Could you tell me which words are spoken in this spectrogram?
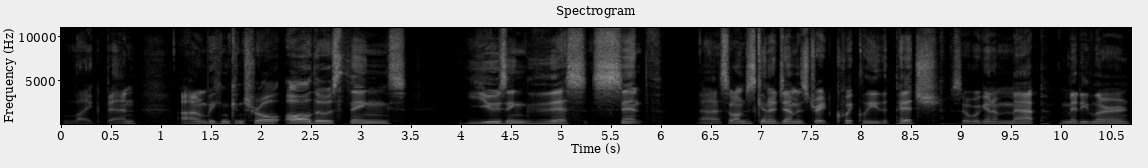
like Ben. And we can control all those things using this synth. Uh, so I'm just going to demonstrate quickly the pitch. So we're going to map MIDI learn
